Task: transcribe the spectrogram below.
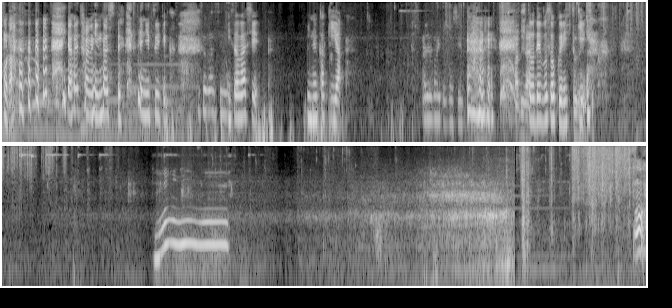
ほら。やめたらみんなして手についてく。忙しい。忙しい。犬かき屋。アルバイト募集。足りない人手不足につき。ねえ、いいね。お、ま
